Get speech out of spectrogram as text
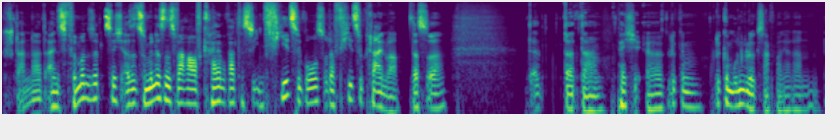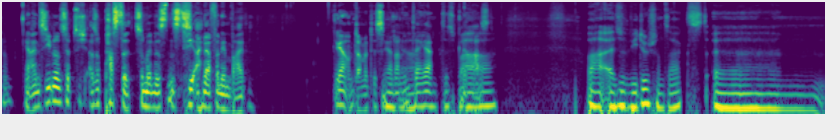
Standard, 1,75. Also zumindestens war er auf keinem Rad, das ihm viel zu groß oder viel zu klein war. Das äh, da, da, da Pech, äh, Glück im Glück im Unglück, sagt man ja dann. Ne? Ja, 1,77, also passte zumindestens die einer von den beiden. Ja, und damit ist er ja, dann hinterher. Das war, war also, wie du schon sagst, ähm,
